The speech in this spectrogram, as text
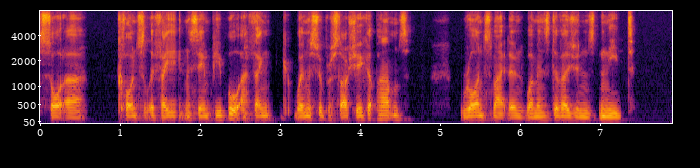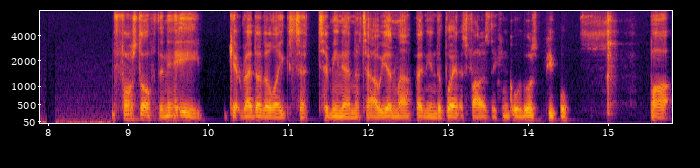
sort of constantly fighting the same people. I think when the superstar shakeup happens, Raw and SmackDown women's divisions need first off they need to get rid of the likes of Tamina and Natalya. In my opinion, they've went as far as they can go. Those people, but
